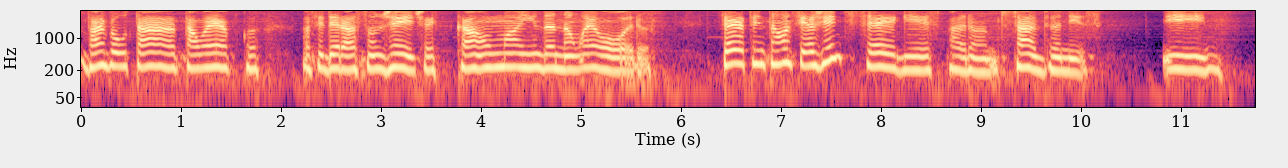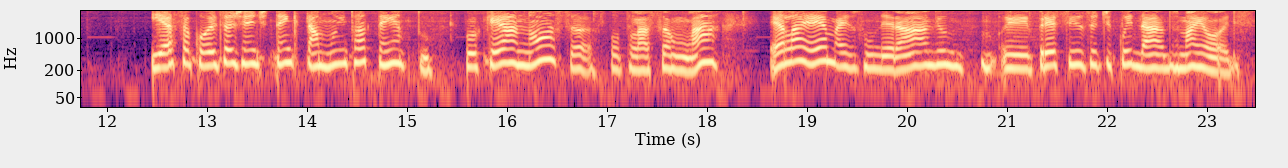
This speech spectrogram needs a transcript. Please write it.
vai voltar a tal época, a federação, gente, calma, ainda não é hora. Certo? Então, assim, a gente segue esse parâmetro, sabe, Vanessa? E, e essa coisa a gente tem que estar tá muito atento, porque a nossa população lá, ela é mais vulnerável e precisa de cuidados maiores.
